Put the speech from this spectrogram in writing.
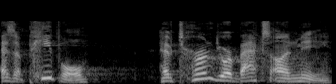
as a people, have turned your backs on me,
